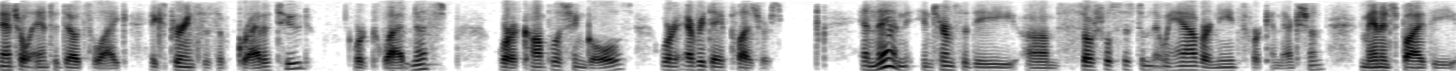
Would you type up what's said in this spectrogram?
Natural antidotes like experiences of gratitude or gladness or accomplishing goals or everyday pleasures. And then in terms of the um, social system that we have, our needs for connection managed by the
